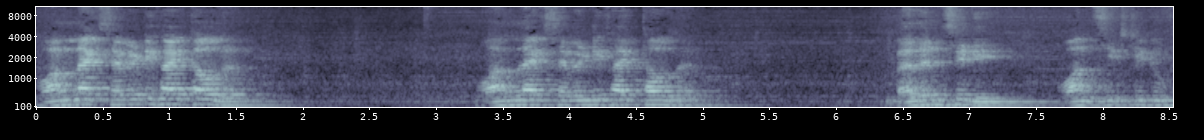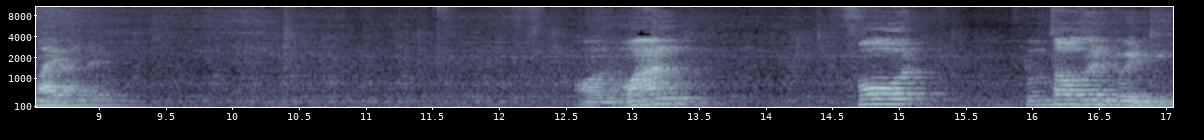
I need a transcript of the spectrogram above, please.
one lakh One lakh seventy five thousand balance CD one sixty two five hundred on 1 4 2020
